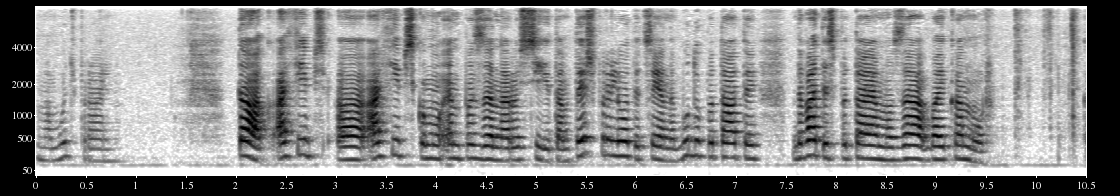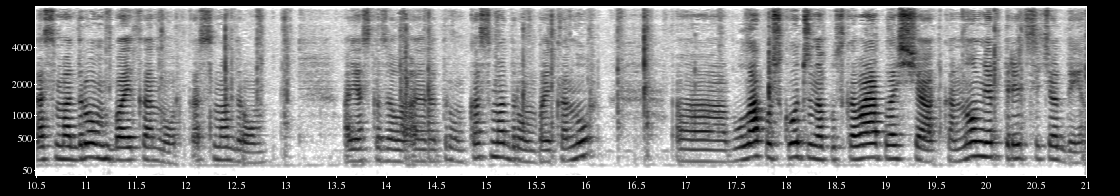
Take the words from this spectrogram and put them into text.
Мабуть, правильно. Так, Афіпс, е, Афіпському НПЗ на Росії там теж прильоти, це я не буду питати. Давайте спитаємо за Байконур. Космодром Байконур. Космодром. А я сказала аеродром. Космодром Байконур. Була пошкоджена пусковая площадка номер 31,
